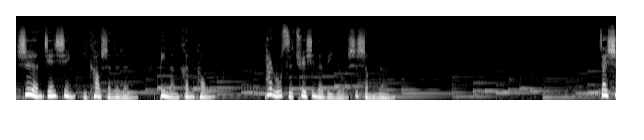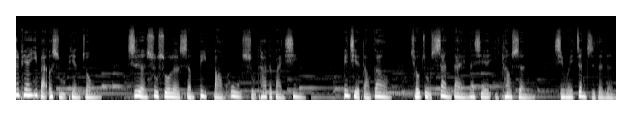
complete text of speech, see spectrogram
诗人坚信倚靠神的人必能亨通。他如此确信的理由是什么呢？在诗篇一百二十五篇中，诗人诉说了神必保护属他的百姓，并且祷告求主善待那些倚靠神、行为正直的人。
